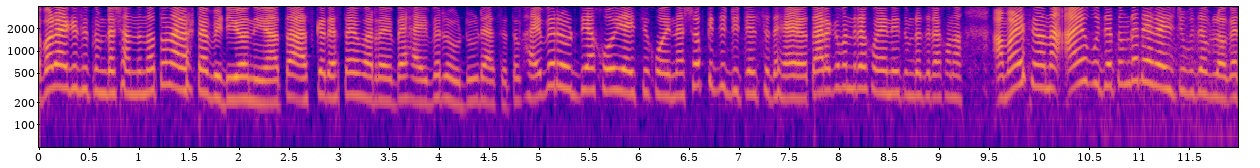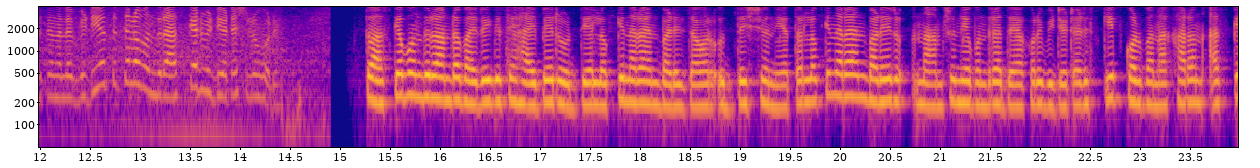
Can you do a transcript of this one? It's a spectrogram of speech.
আবার আগে গেছে তোমরা সামনে নতুন আর একটা ভিডিও নিয়ে, তো আজকে দেখতে পারবে হাইওয়ে রোড উড আছে তো হাইওয়ে রোড দিয়া কই আইছি, কই না সব কিছু ডিটেলসে দেখা যায়। তার আগে বন্ধুরা কই নেই, তোমরা যারা এখনও আমার এসে না আমি বুঝা, তোমরা দেখা এসটি বুঝা ব্লগার চ্যানেলে ভিডিও তো চলো বন্ধুরা, আজকের ভিডিওটা শুরু করি তো আজকে বন্ধুরা আমরা বাইরে গেছি হাইওয়ে রোড দিয়ে লক্ষ্মীনারায়ণ বাড়ি যাওয়ার উদ্দেশ্য নিয়ে। তো লক্ষ্মীনারায়ণ বাড়ির নাম শুনিয়ে বন্ধুরা দয়া করে ভিডিওটা স্কিপ করবা না, কারণ আজকে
